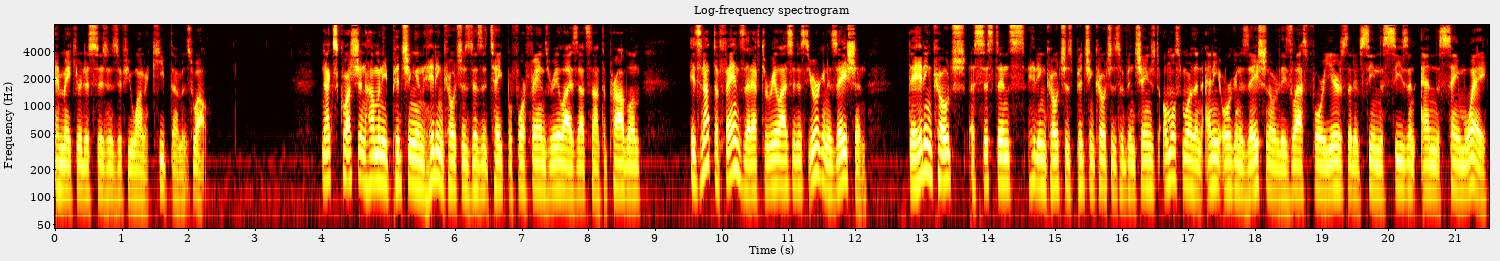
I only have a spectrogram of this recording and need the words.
and make your decisions if you want to keep them as well. Next question How many pitching and hitting coaches does it take before fans realize that's not the problem? It's not the fans that have to realize it, it's the organization. The hitting coach, assistants, hitting coaches, pitching coaches have been changed almost more than any organization over these last four years that have seen the season end the same way.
